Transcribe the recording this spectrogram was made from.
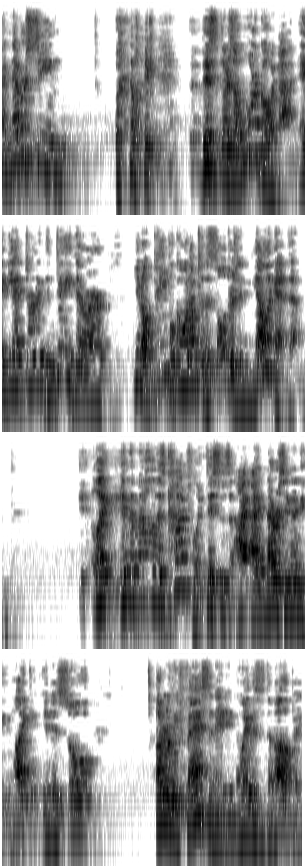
I've never seen like this. There's a war going on, and yet during the day there are you know people going up to the soldiers and yelling at them. Like in the middle of this conflict, this is I, I've never seen anything like it. It is so utterly fascinating the way this is developing.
